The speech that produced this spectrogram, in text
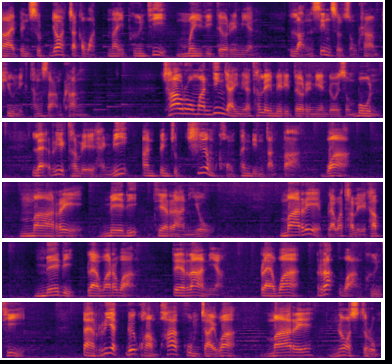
กลายเป็นสุดยอดจักรวรรดิในพื้นที่เมดิเตอร์เรเนียน หลังสิ้นสุดสงครามพิวนิกทั้ง 3 ครั้ง ชาวโรมันยิ่งใหญ่เหนือทะเลเมดิเตอร์เรเนียนโดยสมบูรณ์ และเรียกทะเลแห่งนี้อันเป็นจุดเชื่อมของแผ่นดินต่างๆ ว่า mare Mediterraneo mare แปลว่าทะเลครับ medi แปลว่าระหว่าง terranea แปลว่า ระหว่างพื้นที่ แต่เรียกด้วยความภาคภูมิใจว่า mare nostrum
